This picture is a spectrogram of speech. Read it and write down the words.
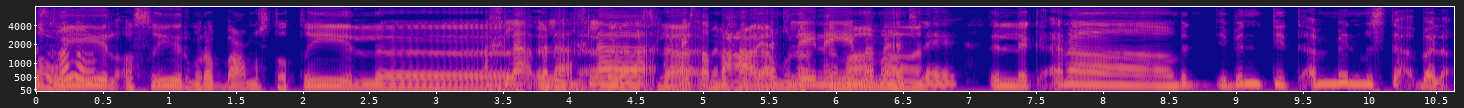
طويل قصير مربع مستطيل آه، أخلاق بلا أخلاق. بلا أخلاق من عالم تماما. تقول لك أنا بدي بنتي تأمن مستقبلها.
